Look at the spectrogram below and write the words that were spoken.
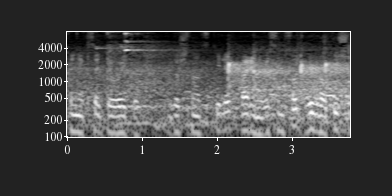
Сегодня, кстати, этих до 16 лет парень 800 выиграл 1000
